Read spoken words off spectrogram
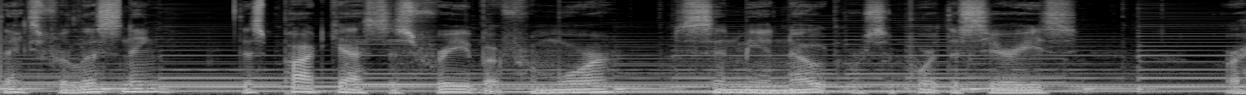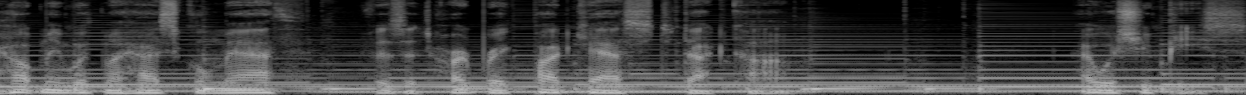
Thanks for listening. This podcast is free, but for more, send me a note or support the series or help me with my high school math, visit heartbreakpodcast.com. I wish you peace.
